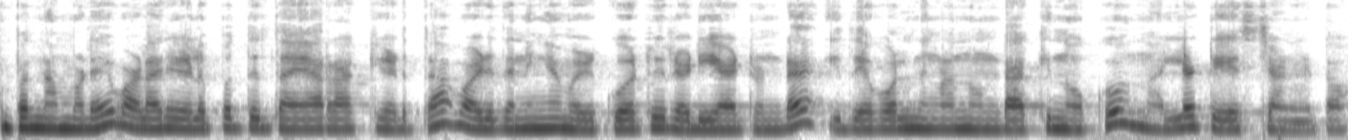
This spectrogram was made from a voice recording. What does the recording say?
അപ്പം നമ്മുടെ വളരെ എളുപ്പത്തിൽ തയ്യാറാക്കിയെടുത്ത വഴുതനങ്ങ മെഴുക്കുവരട്ടി റെഡിയായിട്ടുണ്ട്. ഇതേപോലെ നിങ്ങളൊന്ന് ഉണ്ടാക്കി നോക്കൂ. നല്ല ടേസ്റ്റാണ് കേട്ടോ.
